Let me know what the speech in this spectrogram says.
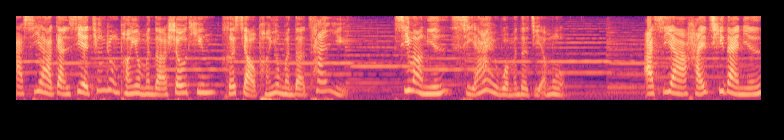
阿西亚感谢听众朋友们的收听和小朋友们的参与，希望您喜爱我们的节目。阿西亚还期待您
